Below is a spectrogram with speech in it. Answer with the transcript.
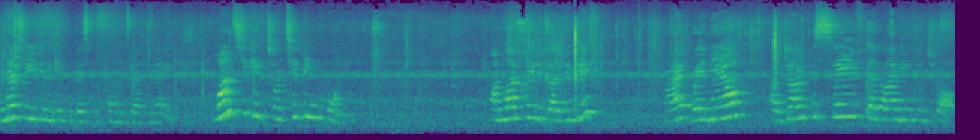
And that's where you're going to get the best performance out of me. Once you get to a tipping point, I'm likely to go limbic, right? Where now I don't perceive that I'm in control.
